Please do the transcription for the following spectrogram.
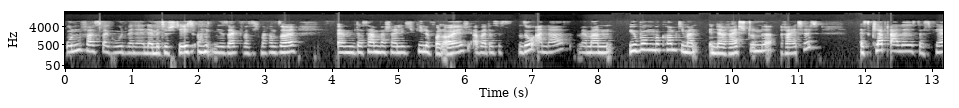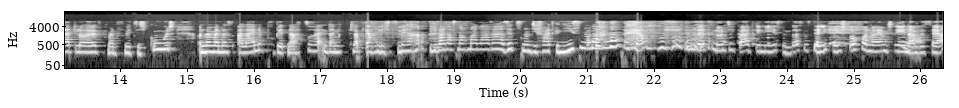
unfassbar gut, wenn er in der Mitte steht und mir sagt, was ich machen soll. Ähm, das haben wahrscheinlich viele von euch, aber das ist so anders, wenn man Übungen bekommt, die man in der Reitstunde reitet. Es klappt alles, das Pferd läuft, man fühlt sich gut und wenn man das alleine probiert nachzureiten, dann klappt gar nichts mehr. Wie war das nochmal, Lara? Sitzen und die Fahrt genießen oder so? Ja, hinsetzen und die Fahrt genießen. Das ist der Lieblingsspruch von meinem Trainer Ja. bisher.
